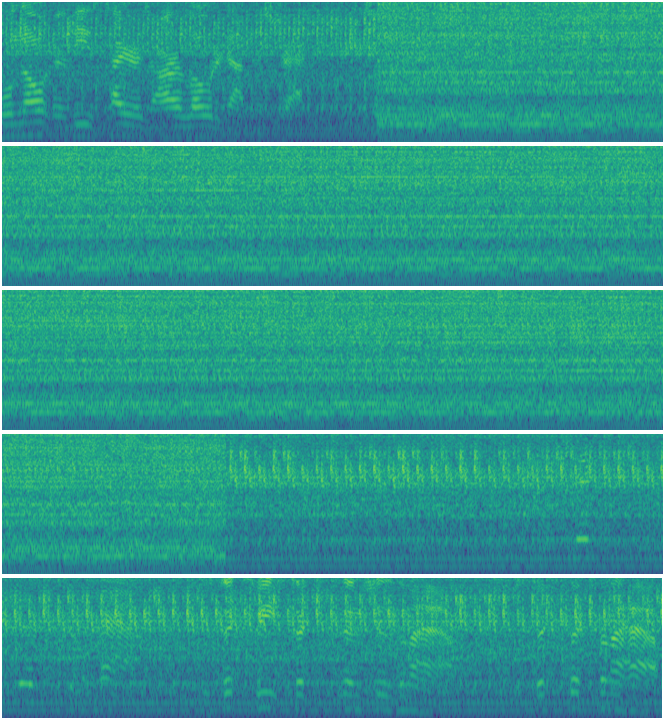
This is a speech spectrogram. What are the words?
We'll note that these tires are loaded on this tractor. Six, six. So six feet, six inches and a half. Six, six and a half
